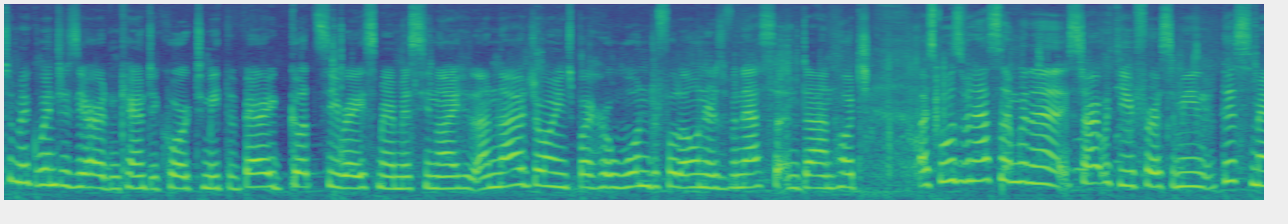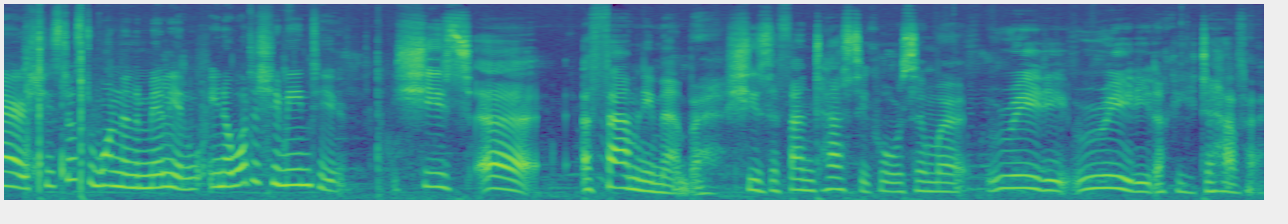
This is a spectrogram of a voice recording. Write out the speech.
To McWinter's Yard in County Cork to meet the very gutsy race mare Missunited. I'm now joined by her wonderful owners Vanessa and Dan Hutch. I suppose Vanessa, I'm going to start with you first. I mean, this mare, she's just one in a million. You know, what does she mean to you? She's uh, a family member. She's a fantastic horse, and we're really, really lucky to have her.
